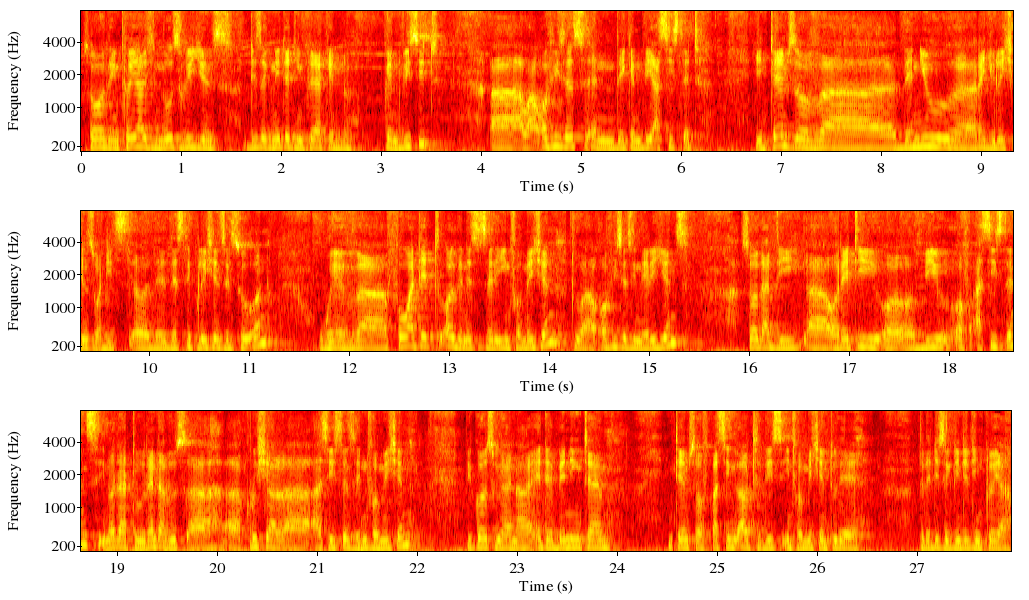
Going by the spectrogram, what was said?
So the employers in those regions, designated employer can can visit uh, our offices and they can be assisted. In terms of uh, the new uh, regulations, what it's, uh, the, the stipulations and so on, we have uh, forwarded all the necessary information to our offices in the regions so that they uh, already uh, be of assistance in order to render those uh, uh, crucial uh, assistance and information because we are now at a burning time in terms of passing out this information to the to the designated employer.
